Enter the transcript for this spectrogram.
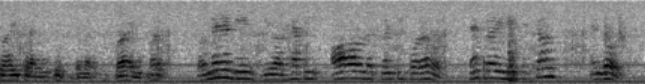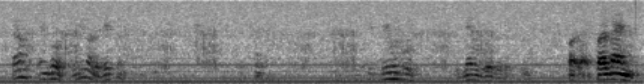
ચોવીસ કલાકનું સુખ તમારે હોય નહીં. Permanent is you are happy all the 24 hours. Temporary means it comes and goes, comes and goes. You know the difference. It never goes. It never goes away. Permanent This is permanent.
